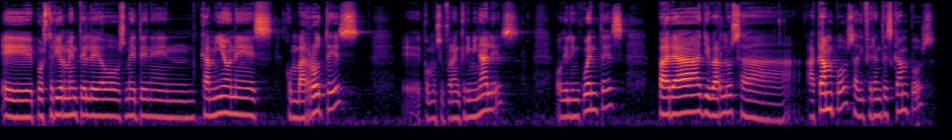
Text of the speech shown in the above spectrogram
Eh, posteriormente los meten en camiones con barrotes, eh, como si fueran criminales o delincuentes, para llevarlos a, campos, a diferentes campos,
